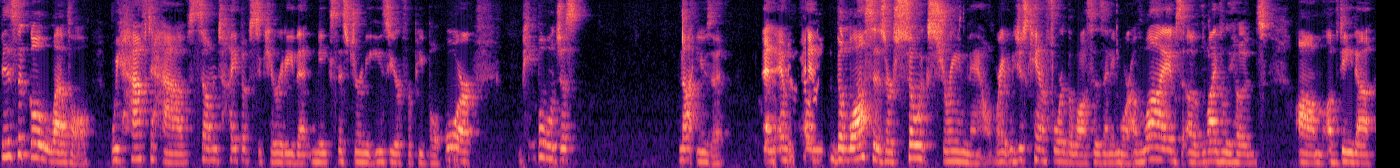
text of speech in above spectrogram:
physical level, we have to have some type of security that makes this journey easier for people or people will just not use it. And, and and the losses are so extreme now, right? We just can't afford the losses anymore of lives, of livelihoods, um, of data.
